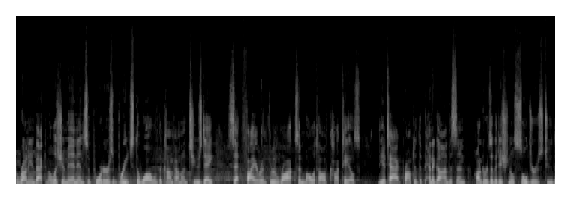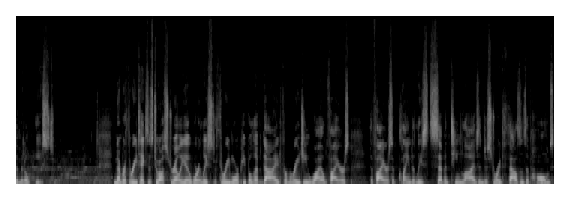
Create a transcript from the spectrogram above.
Iranian-backed militiamen and supporters breached the wall of the compound on Tuesday, set fire and threw rocks and Molotov cocktails. The attack prompted the Pentagon to send hundreds of additional soldiers to the Middle East. Number three takes us to Australia, where at least three more people have died from raging wildfires. The fires have claimed at least 17 lives and destroyed thousands of homes.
